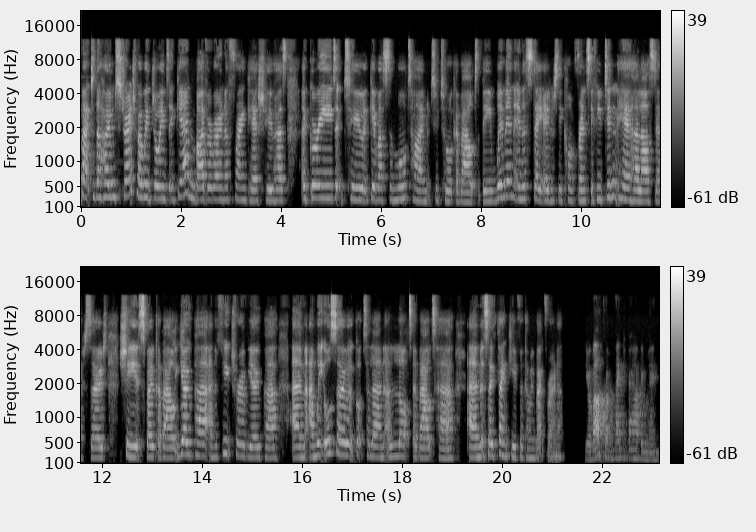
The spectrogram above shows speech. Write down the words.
back to the home stretch where we're joined again by Verona Frankish, who has agreed to give us some more time to talk about the Women in Estate Agency Conference. If you didn't hear her last episode, she spoke about YOPA and the future of YOPA. Um, and we also got to learn a lot about her. Um, so thank you for coming back, Verona. You're welcome. Thank you for having me.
